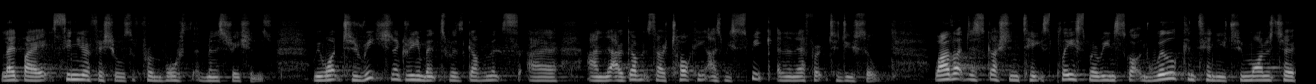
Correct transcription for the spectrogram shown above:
led by senior officials from both administrations. We want to reach an agreement with governments, uh, and our governments are talking as we speak in an effort to do so. While that discussion takes place, Marine Scotland will continue to monitor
